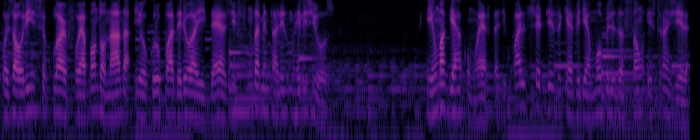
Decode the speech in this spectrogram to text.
pois a origem secular foi abandonada e o grupo aderiu a ideias de fundamentalismo religioso. Em uma guerra como esta, é de quase certeza que haveria mobilização estrangeira,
